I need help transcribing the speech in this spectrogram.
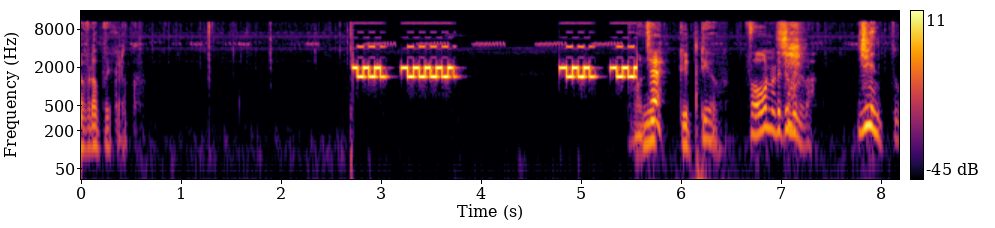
ഇവിടെ പോയി കിടക്കും? കിട്ടിയോ? ഫോൺ എടുക്കുന്നില്ല ജന്തു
